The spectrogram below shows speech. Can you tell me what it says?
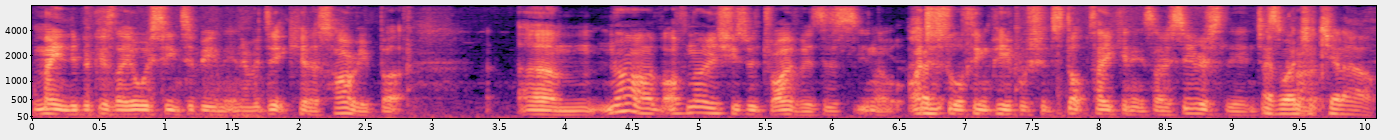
mainly because they always seem to be in, in a ridiculous hurry. But um, no, I've, I've no issues with drivers. There's, you know, I just sort of think people should stop taking it so seriously and just Everyone should chill out.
